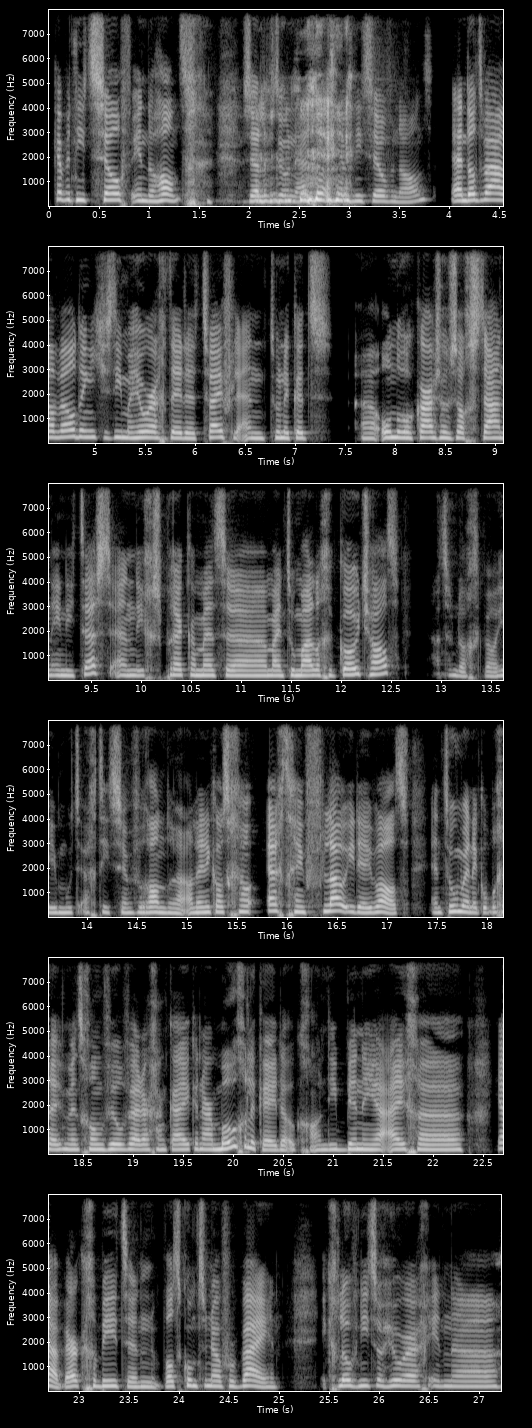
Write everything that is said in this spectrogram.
ik heb het niet zelf in de hand. zelf doen, hè? ik heb het niet zelf in de hand. En dat waren wel dingetjes die me heel erg deden twijfelen. En toen ik het eh, onder elkaar zo zag staan in die test en die gesprekken met eh, mijn toenmalige coach had, ja, toen dacht ik wel, hier moet echt iets in veranderen. Alleen ik had echt geen flauw idee wat. En toen ben ik op een gegeven moment gewoon veel verder gaan kijken naar mogelijkheden ook gewoon die binnen je eigen ja, werkgebied en wat komt er nou voorbij. Ik geloof niet zo heel erg in, eh,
